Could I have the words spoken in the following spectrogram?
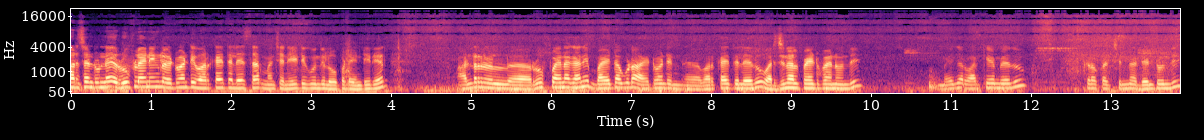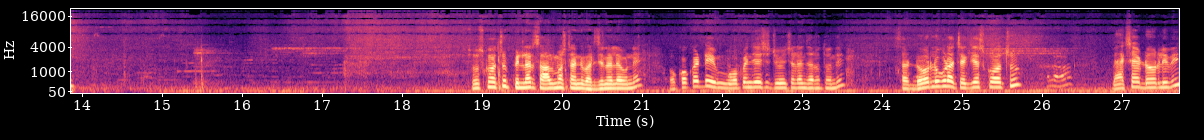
పర్సెంట్ ఉన్నాయి. రూఫ్ లైనింగ్లో ఎటువంటి వర్క్ అయితే లేదు సార్. మంచిగా నీట్గా ఉంది లోపల ఇంటీరియర్. అండర్ రూఫ్ పైన కానీ బయట కూడా ఎటువంటి వర్క్ అయితే లేదు. ఒరిజినల్ పెయింట్ పైన ఉంది. మేజర్ వర్క్ ఏం లేదు. ఇక్కడ ఒక చిన్న డెంట్ ఉంది. చూసుకోవచ్చు పిల్లర్స్ ఆల్మోస్ట్ అన్ని ఒరిజినలే ఉన్నాయి. ఒక్కొక్కటి ఓపెన్ చేసి చూపించడం జరుగుతుంది. సార్ డోర్లు కూడా చెక్ చేసుకోవచ్చు. బ్యాక్ సైడ్ డోర్లు ఇవి.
